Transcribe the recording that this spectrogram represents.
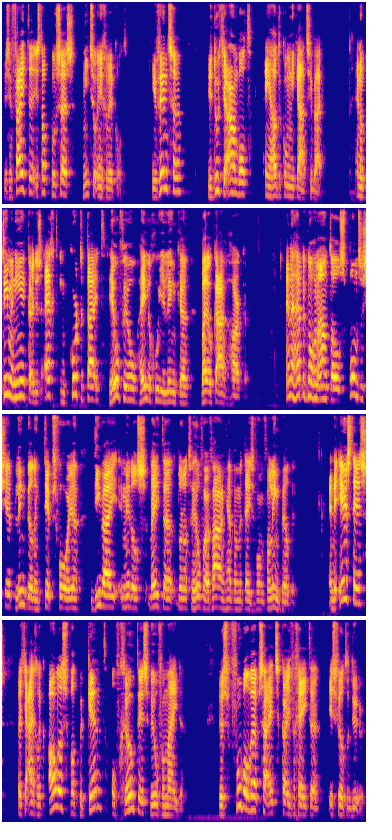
Dus in feite is dat proces niet zo ingewikkeld. Je vindt ze, je doet je aanbod en je houdt de communicatie bij. En op die manier kan je dus echt in korte tijd heel veel hele goede linken bij elkaar harken. En dan heb ik nog een aantal sponsorship linkbuilding tips voor je, die wij inmiddels weten doordat we heel veel ervaring hebben met deze vorm van linkbuilding. En de eerste is, dat je eigenlijk alles wat bekend of groot is wil vermijden. Dus voetbalwebsites kan je vergeten, is veel te duur.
